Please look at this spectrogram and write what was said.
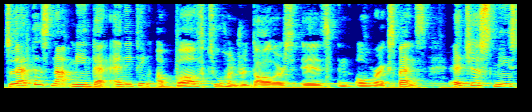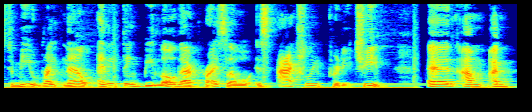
So that does not mean that anything above $200 is an over expense. It just means to me right now anything below that price level is actually pretty cheap. And I'm I'm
